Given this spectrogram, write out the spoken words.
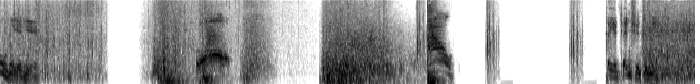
Hey, in here. Oh! Ow! Pay attention to me.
